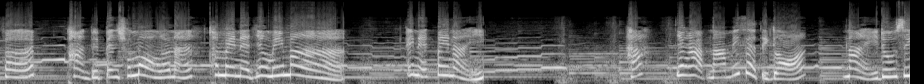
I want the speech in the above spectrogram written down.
เฟิร์สผ่านไปเป็นชั่วโมงแล้วนะทำไมเน็ตยังไม่มา ไอเน็ตไปไหน ฮะ ยังอาบน้ำไม่เสร็จอีกเหรอ ไหนดูซิ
